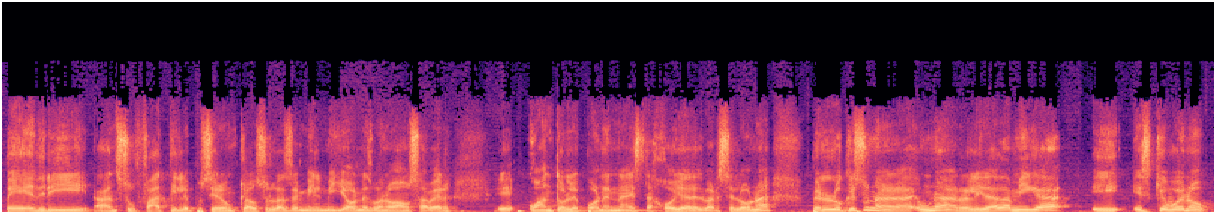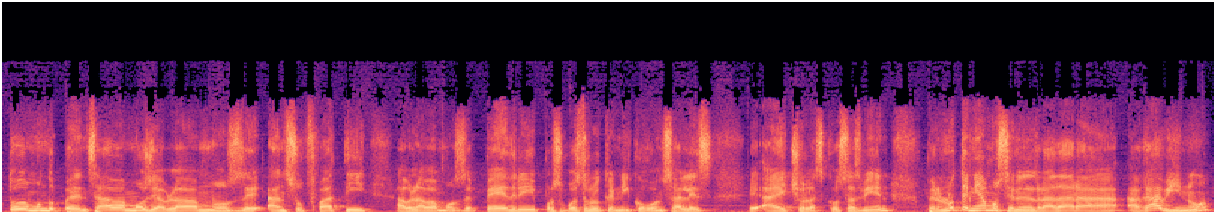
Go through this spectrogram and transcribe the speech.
Pedri, a Ansu Fati le pusieron cláusulas de mil millones. Bueno, vamos a ver eh, cuánto le ponen a esta joya del Barcelona. Pero lo que es una, una realidad, amiga, es que bueno, todo el mundo pensábamos y hablábamos de Ansu Fati, hablábamos de Pedri, por supuesto creo que Nico González eh, ha hecho las cosas bien, pero no teníamos en el radar a, a, Gaby, ¿no?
